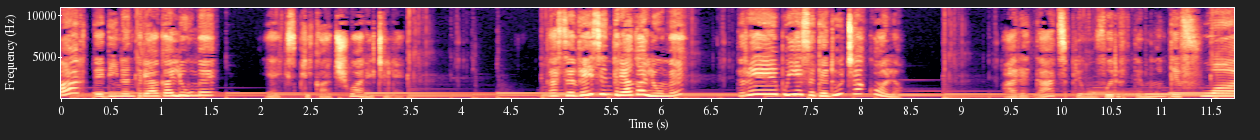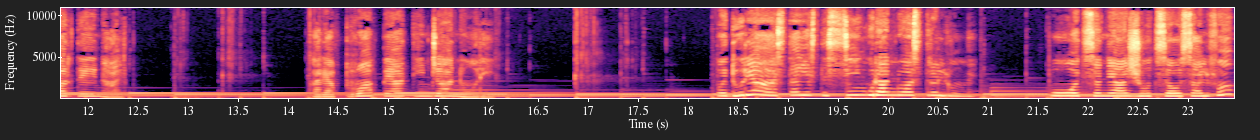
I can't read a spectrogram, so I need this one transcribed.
parte din întreaga lume, i-a explicat șoarecele. Ca să vezi întreaga lume, trebuie să te duci acolo. Arătați spre un vârf de munte foarte înalt, care aproape atingea norii. Pădurea asta este singura noastră lume. Poți să ne ajut să o salvăm?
